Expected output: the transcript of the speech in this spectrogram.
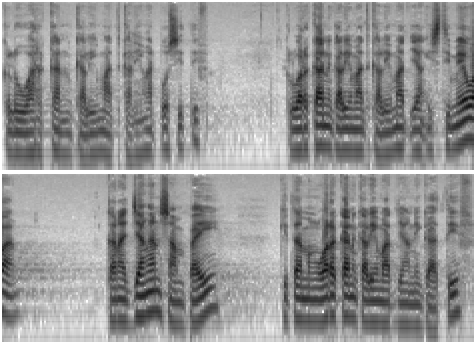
keluarkan kalimat-kalimat positif. Keluarkan kalimat-kalimat yang istimewa. Karena jangan sampai kita mengeluarkan kalimat yang negatif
